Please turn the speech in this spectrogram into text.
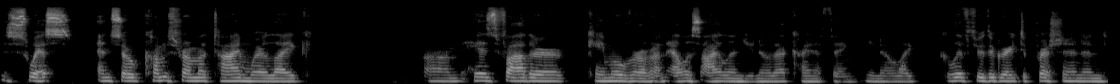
is Swiss, and so comes from a time where like um, his father came over on Ellis Island, you know that kind of thing, you know, like lived through the Great Depression and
